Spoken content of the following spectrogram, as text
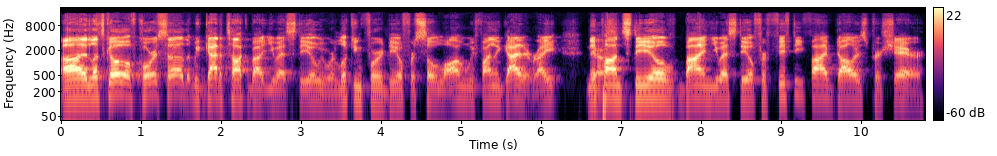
Uh, let's go. Of course, uh, we got to talk about U.S. Steel. We were looking for a deal for so long. We finally got it right. Yes. Nippon Steel buying U.S. Steel for $55 per share,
